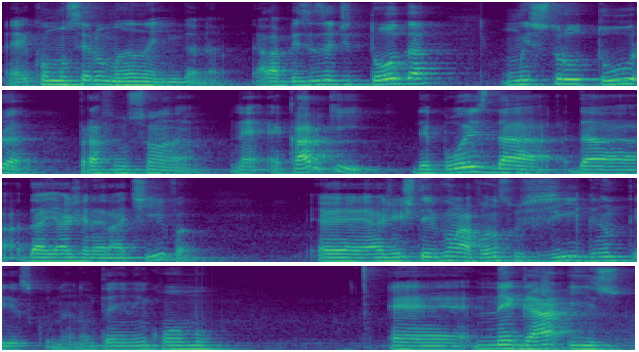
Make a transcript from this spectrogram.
é, como um ser humano ainda, né? Ela precisa de toda uma estrutura para funcionar, né? É claro que depois da, da, da IA generativa, é, a gente teve um avanço gigantesco, né? Não tem nem como é, negar isso.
